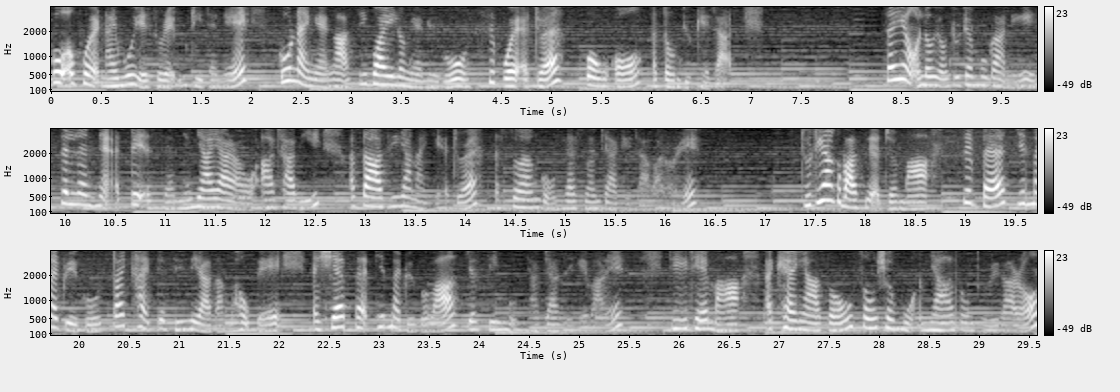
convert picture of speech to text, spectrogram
ကိုယ့်အဖွဲ့နိုင်ဖို့ရဆိုတဲ့ဥတီချက်နဲ့ကိုယ့်နိုင်ငံကစီးပွားရေးလုပ်ငန်းတွေကိုစစ်ပွဲအတွက်ပုံအောအသုံးပြုခဲ့ကြတယ် စက်ရုံအလုံးယုံတိုးတက်မှုကနေစစ်လက်နဲ့အသစ်အစမ်းများများရတာကိုအားထားပြီးအသာစီးရနိုင်တဲ့အတွက်အစွမ်းကုန်လက်စွမ်းပြခဲ့ကြပါတော့တယ်။ဒုတိယကမ္ဘာစစ်အတွင်းမှာစစ်ဘက်ပြစ်မှတ်တွေကိုတိုက်ခိုက်ပျက်စီးစေတာသာမဟုတ်ပဲအရက်ဘက်ပြစ်မှတ်တွေကိုပါပျက်စီးမှုများပြားစေခဲ့ပါတယ်။ဒီအထဲမှာအခမ်းအနားဆုံးဆုံးရှုံးမှုအများဆုံးသူတွေကတော့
